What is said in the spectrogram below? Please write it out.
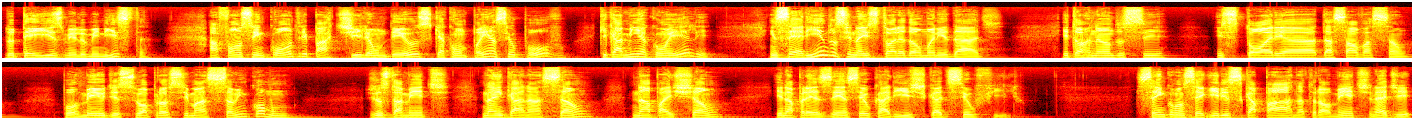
do teísmo iluminista, Afonso encontra e partilha um Deus que acompanha seu povo, que caminha com ele, inserindo-se na história da humanidade e tornando-se história da salvação, por meio de sua aproximação em comum, justamente na encarnação, na paixão e na presença eucarística de seu filho. Sem conseguir escapar, naturalmente, né, de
